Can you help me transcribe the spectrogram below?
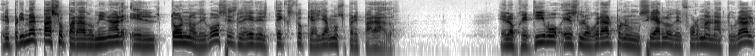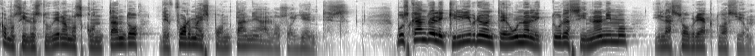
El primer paso para dominar el tono de voz es leer el texto que hayamos preparado. El objetivo es lograr pronunciarlo de forma natural, como si lo estuviéramos contando de forma espontánea a los oyentes, buscando el equilibrio entre una lectura sin ánimo y la sobreactuación.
